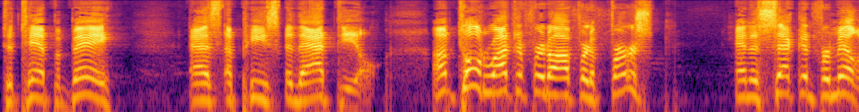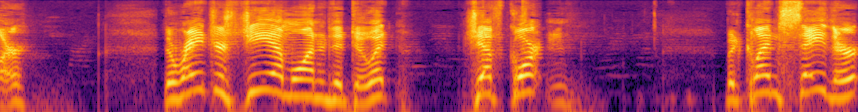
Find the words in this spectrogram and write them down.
to Tampa Bay as a piece of that deal. I'm told Rutherford offered a first and a second for Miller. The Rangers GM wanted to do it, Jeff Gorton, but Glenn Sather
